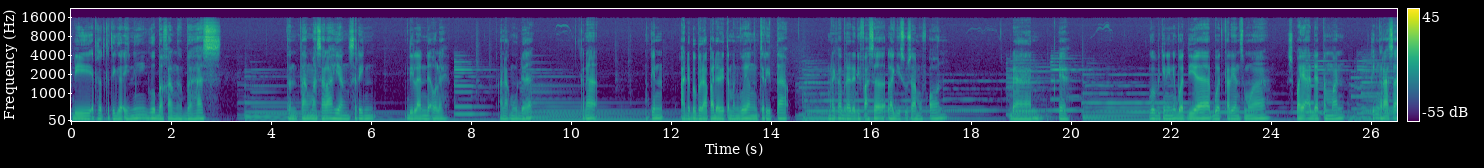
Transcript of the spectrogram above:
di episode ketiga ini gue bakal ngebahas tentang masalah yang sering dilanda oleh anak muda. Karena mungkin ada beberapa dari teman gue yang cerita mereka berada di fase lagi susah move on. Dan ya yeah, gue bikin ini buat dia buat kalian semua supaya ada teman mungkin ngerasa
